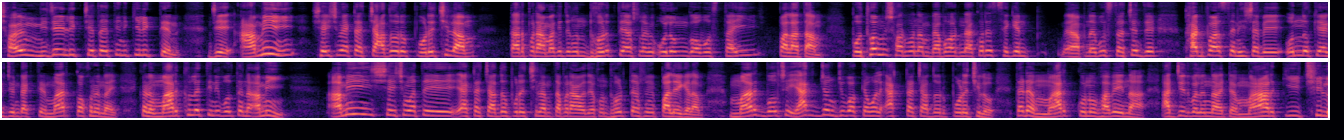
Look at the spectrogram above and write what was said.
স্বয়ং নিজেই লিখছে, তাই তিনি কি লিখতেন? যে আমি সেই সময় একটা চাদর পরেছিলাম, তারপর আমাকে যখন ধরতে আসলো, আমি উলঙ্গ অবস্থায় পালাতাম। প্রথম সর্বনাম ব্যবহার না করে সেকেন্ড আপনার বুঝতে পারছেন যে থার্ড পার্সন হিসাবে অন্য কেউ একজন ব্যক্তির মার্ক কখনো নাই। কারণ মার্ক হলে তিনি বলতেন আমি। আমি সেই সময়তে একটা চাদর পরেছিলাম, তারপরে আমি যখন ধরতে আসলে পালিয়ে গেলাম। মার্ক বলছে, একজন যুবক কেবল একটা চাদর পরেছিল। তা এটা মার্ক কোনোভাবেই না। আর যদি বলেন, না, এটা মার্কই ছিল,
